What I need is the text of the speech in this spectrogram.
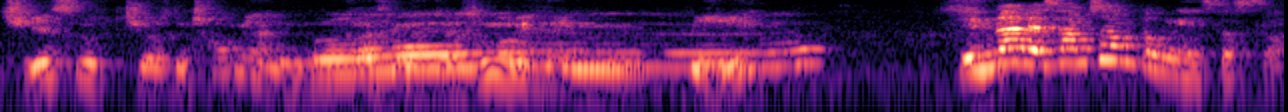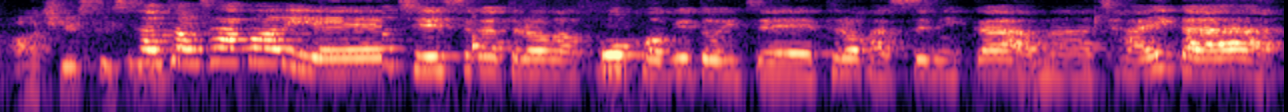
GS로 지어진 처음이 아닌가 생각돼요. 승원이 선생님이 옛날에 삼성동에 있었어. 아 GS 있었나? 삼성 사거리에 GS가 들어갔고 음. 거기도 이제 들어갔으니까 아마 자기가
